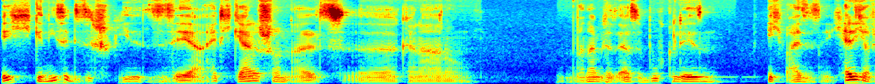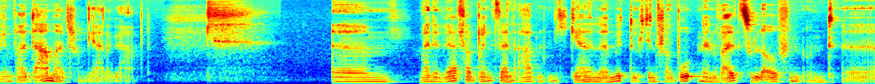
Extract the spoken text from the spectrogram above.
ich genieße dieses Spiel sehr. Hätte ich gerne schon als, äh, keine Ahnung, wann habe ich das erste Buch gelesen? Ich weiß es nicht. Hätte ich auf jeden Fall damals schon gerne gehabt. Ähm, meine Wer verbringt seinen Abend nicht gerne damit, durch den verbotenen Wald zu laufen und äh,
